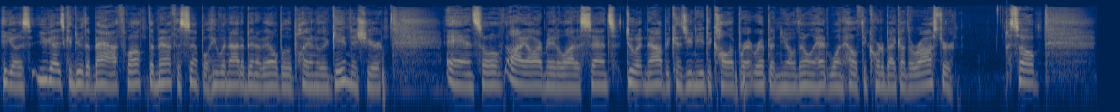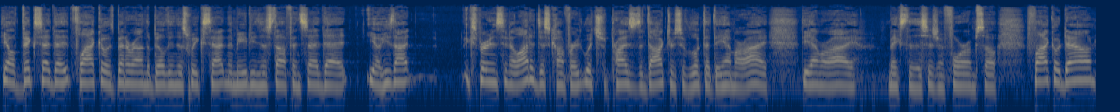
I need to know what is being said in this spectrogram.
he goes, you guys can do the math. Well, the math is simple. He would not have been available to play another game this year. And so IR made a lot of sense. Do it now because you need to call up Brett Rypien. You know, they only had one healthy quarterback on the roster. So, you know, Vic said that Flacco has been around the building this week, sat in the meetings and stuff, and said that, you know, he's not experiencing a lot of discomfort, which surprises the doctors who've looked at the MRI. The MRI makes the decision for him. So Flacco down,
